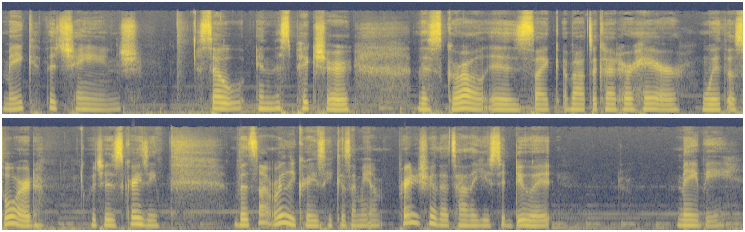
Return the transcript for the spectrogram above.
Make the change. So, in this picture, this girl is like about to cut her hair with a sword, which is crazy. But it's not really crazy because I mean, I'm pretty sure that's how they used to do it. Maybe.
